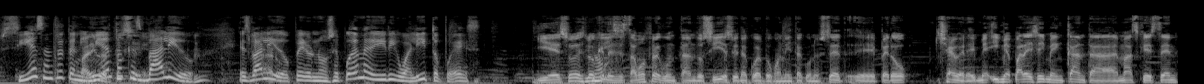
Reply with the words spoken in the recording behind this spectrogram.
sí, es entretenimiento, que es válido, es válido, pero no se puede medir igualito, pues. Y eso es lo que les estamos preguntando. Sí, estoy de acuerdo, Juanita, con usted. Eh, pero chévere, y me, parece y me encanta además que estén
